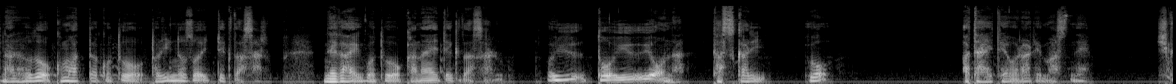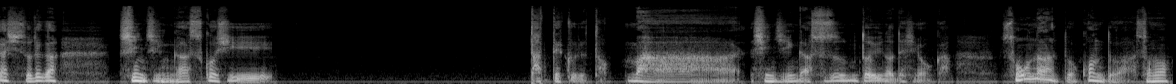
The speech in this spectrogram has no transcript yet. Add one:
なるほど、困ったことを取り除いてくださる。願い事を叶えてくださる。という、というような助かりを与えておられますね。しかしそれが、信心が少し立ってくると、まあ、信心が進むというのでしょうか。そうなると今度はその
